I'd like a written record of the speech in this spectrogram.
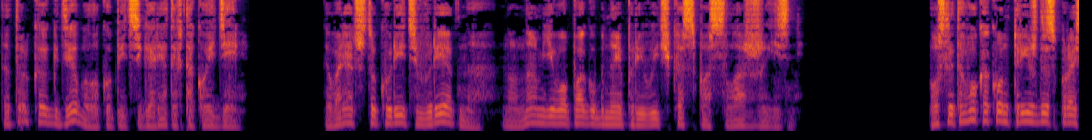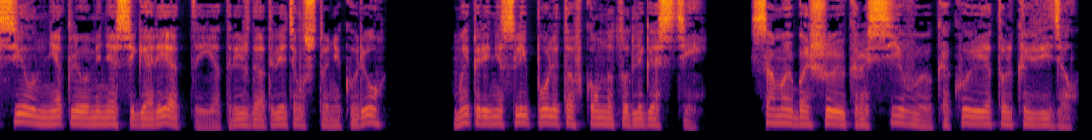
Да только где было купить сигареты в такой день? Говорят, что курить вредно, но нам его пагубная привычка спасла жизнь. После того, как он трижды спросил, нет ли у меня сигарет, и я трижды ответил, что не курю, мы перенесли Полита в комнату для гостей. Самую большую и красивую, какую я только видел.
